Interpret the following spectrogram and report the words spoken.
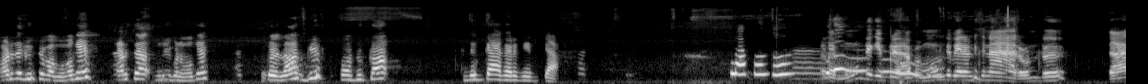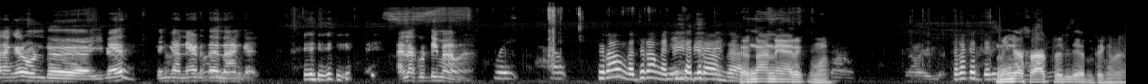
அடுத்த கிஃப்ட் பார்ப்போம் ஓகே கரெக்டா முடிவு பண்ணுவோம் okay okay last gift for துக்கா துக்காக ஒரு கிஃப்டா மூன்றுக்கு மூன்று பேர் இருந்துச்சுன்னா ரெண்டு சாரங்க ரெண்டு இவர் எங்க நேரத்தை நாங்க. அல்ல குட்டி மாமா. இருக்குமா? நீங்க சாப்பிட்டு இல்லையா இருந்தீங்களா?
